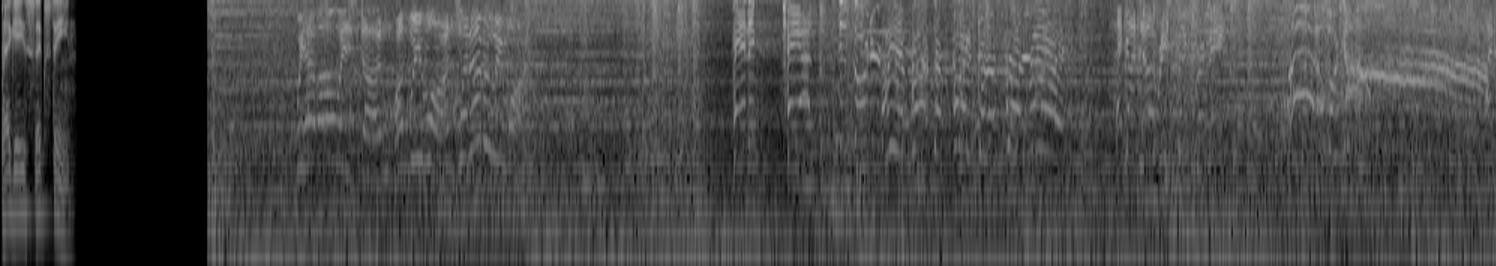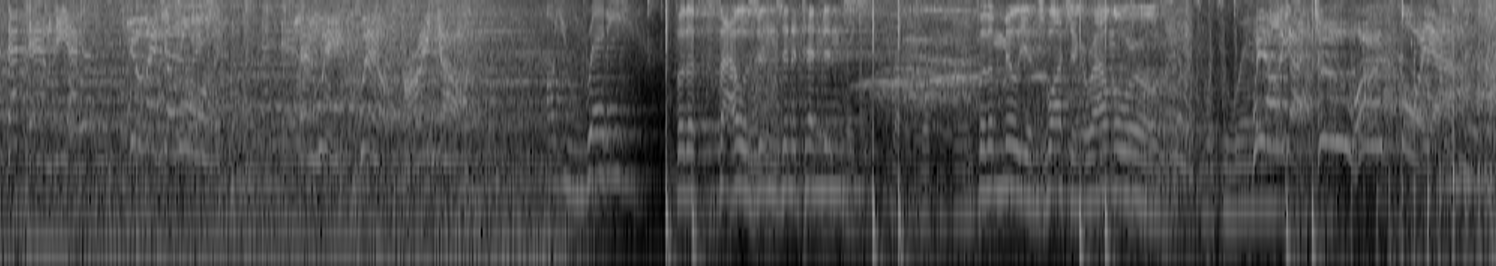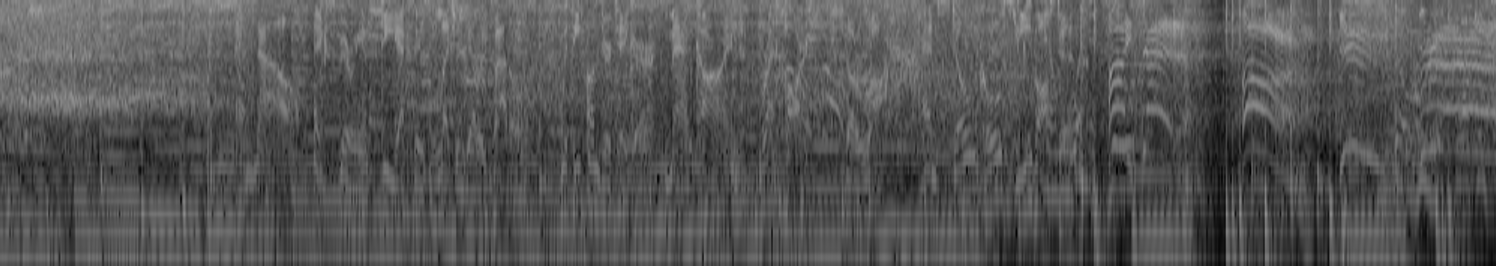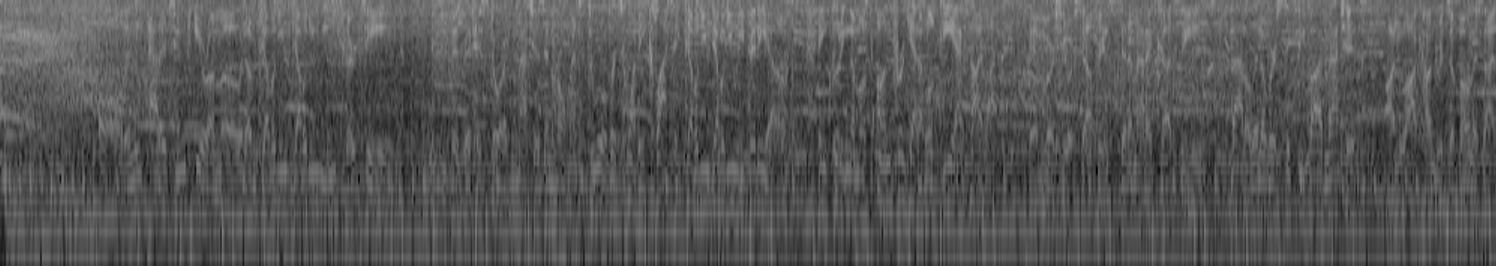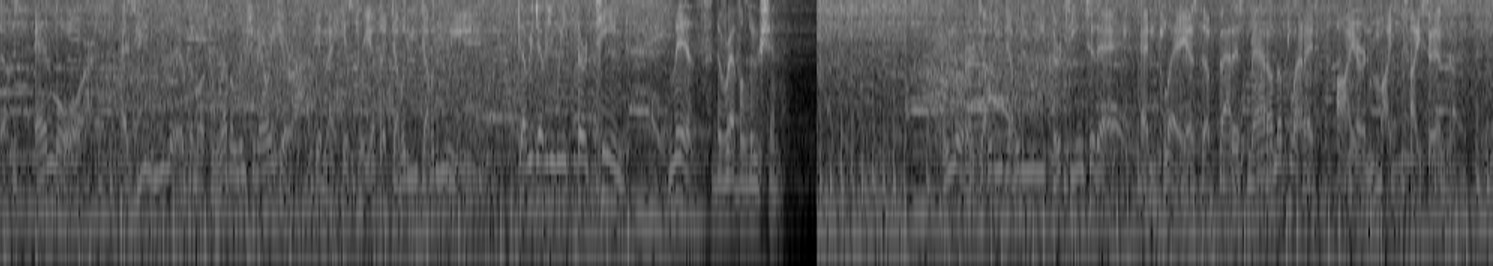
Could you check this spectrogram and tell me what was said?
PEGI 16. We have always done what we want whenever we want. Panic, chaos, disorder. We are about to fight to the front line. They've got no respect for me. Ah! Oh my God! That's that damn DX. You make your rules, and we will break them. Are you ready? For the thousands in attendance, for the millions watching around the world, What to wear? we only got two words for ya. And now, experience DX's legendary battles with The Undertaker, Mankind, Bret Hart, The Rock, and Stone Cold Steve Austin. what to do. I said, Attitude Era mode of WWE 13. Revisit historic matches and moments through over 20 classic WWE videos, including the most unforgettable DX highlights. Immerse yourself in cinematic cutscenes, battle in over 65 matches, unlock hundreds of bonus items, and more as you relive the most revolutionary era in the history of the. WWE. WWE 13. Live the revolution. Pre-order WWE 13 today and play as the baddest man on the planet, Iron Mike Tyson.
